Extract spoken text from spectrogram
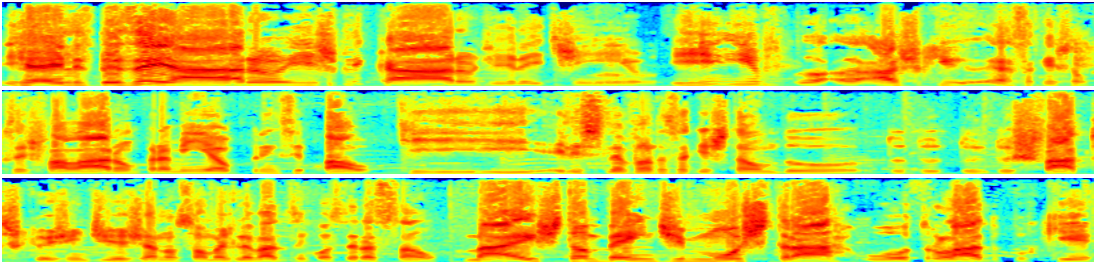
e aí eles desenharam e explicaram direitinho. E, e eu acho que essa questão que vocês falaram, pra mim, é o principal. Que eles levantam essa questão do, do- do- do- dos fatos, que hoje em dia já não são mais levados em consideração, mas também de mostrar o outro lado. Porque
